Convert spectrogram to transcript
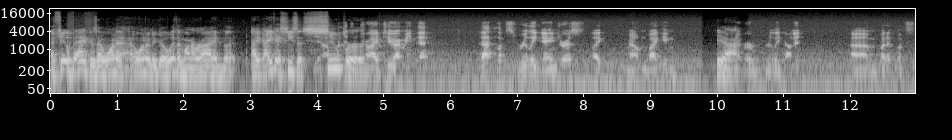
I feel bad because I wanted I wanted to go with him on a ride, but I, I guess he's a Yeah, I to super try too. I mean that that looks really dangerous, like mountain biking. I've yeah never really done it, um, but it looks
